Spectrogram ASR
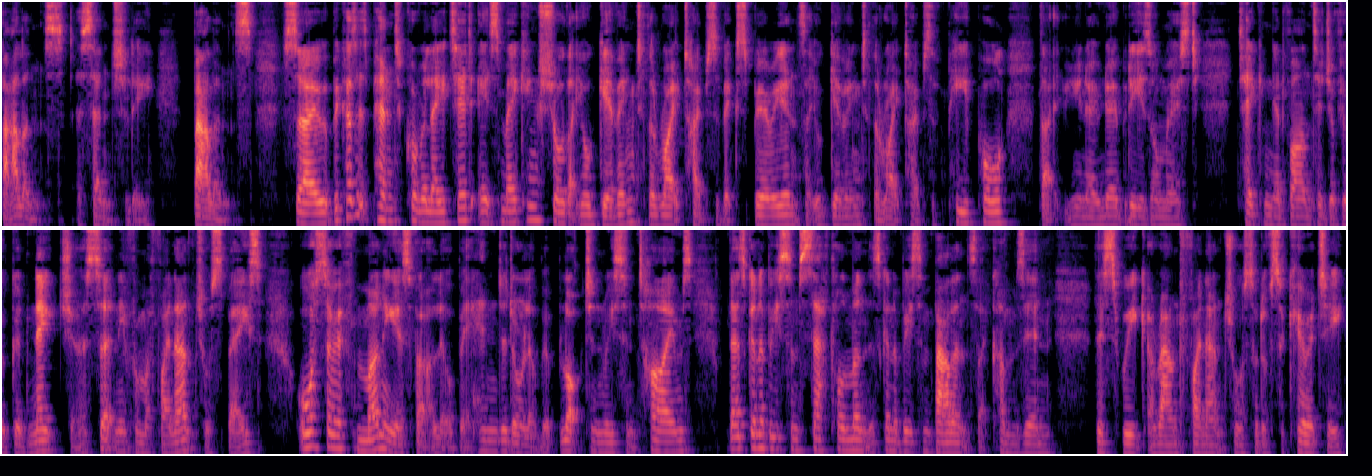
balance, essentially. Balance. So because it's pentacle related, it's making sure that you're giving to the right types of experience, that you're giving to the right types of people, that, you know, nobody is almost taking advantage of your good nature, certainly from a financial space. Also, if money has felt a little bit hindered or a little bit blocked in recent times, there's going to be some settlement, there's going to be some balance that comes in this week around financial sort of security.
